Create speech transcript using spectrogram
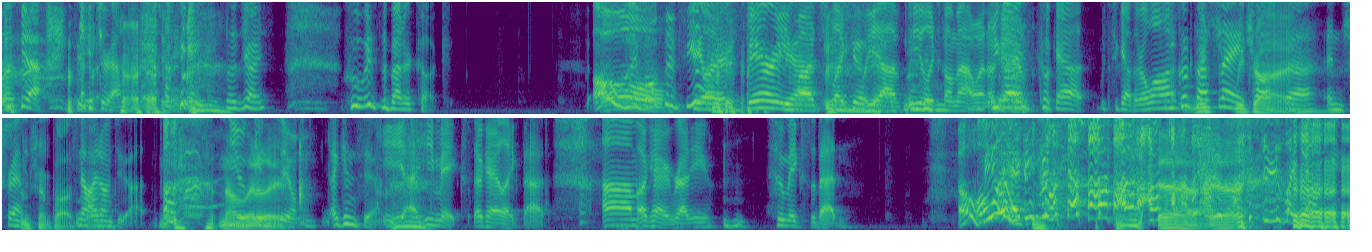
let's yeah. see Get what- your ass up there, too. Okay, close your eyes. Who is the better cook? Oh, they both said Felix. Felix. Very Yeah. much like You can yeah, Felix on that one. Do you okay. guys cook at together a lot? You cooked last night. we try. pasta and shrimp. Some shrimp pasta. No, I don't do that. no, you literally. consume. I consume. Yeah, he makes. Okay, I like that. Um, okay, ready. Mm-hmm. Who makes the bed? Oh, Felix. Yeah, yeah. She was like, no,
